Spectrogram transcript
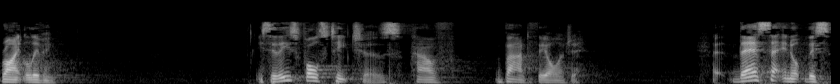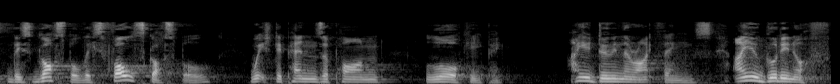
right living. You see, these false teachers have bad theology. They're setting up this, this gospel, this false gospel, which depends upon law keeping. Are you doing the right things? Are you good enough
